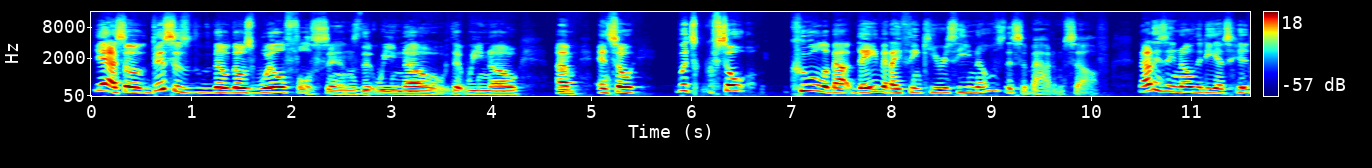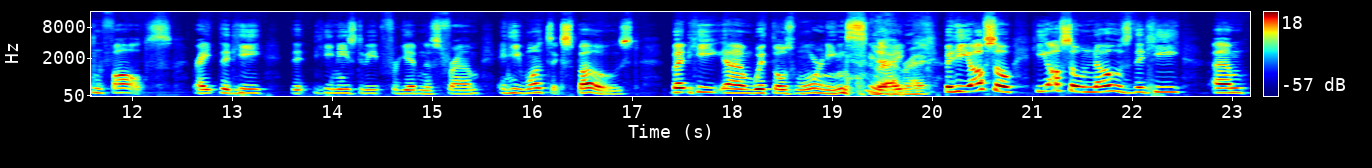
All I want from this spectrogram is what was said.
yeah, so this is th- those willful sins that we know that we know, um, and so what's so cool about David, I think, here is he knows this about himself. Not does he know that he has hidden faults, right? That he that he needs to be forgiveness from, and he wants exposed. But he, um, with those warnings, right? right. But he also he also knows that he um,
